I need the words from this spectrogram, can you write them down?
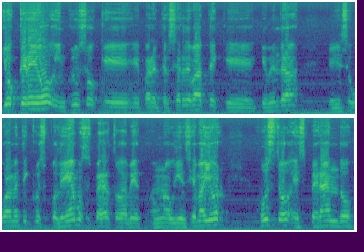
yo creo incluso que eh, para el tercer debate que, que vendrá, eh, seguramente incluso podríamos esperar todavía a una audiencia mayor, justo esperando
